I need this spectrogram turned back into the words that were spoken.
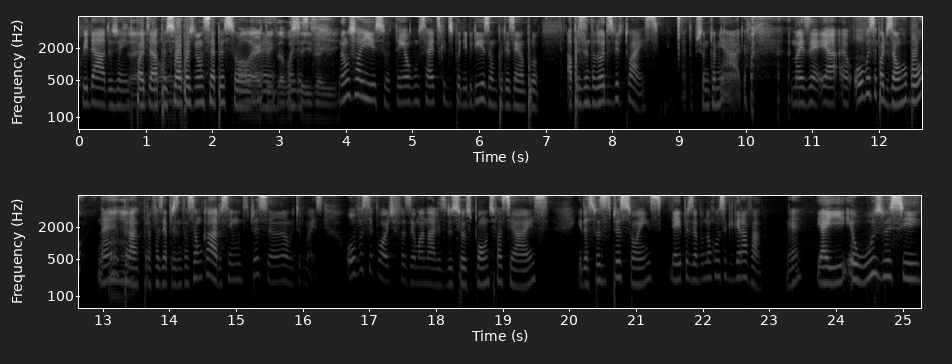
Cuidado, gente. É, pode, então, a pessoa pode não ser a pessoa. Um alerta é, para vocês aí. Não só isso, tem alguns sites que disponibilizam, por exemplo, apresentadores virtuais. Estou puxando para minha área. Mas é, é, é, ou você pode usar um robô, né, uhum. para fazer a apresentação, claro, sem muita expressão e tudo mais. Ou você pode fazer uma análise dos seus pontos faciais e das suas expressões, e aí, por exemplo, não conseguir gravar. Né? E aí eu uso esse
